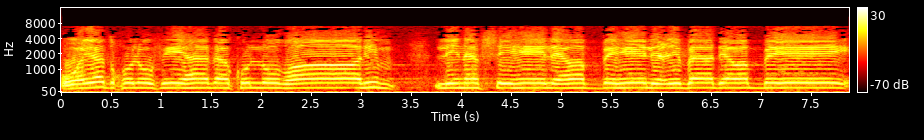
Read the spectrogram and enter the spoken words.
ويدخل في هذا كل ظالم لنفسه لربه لعباد ربه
